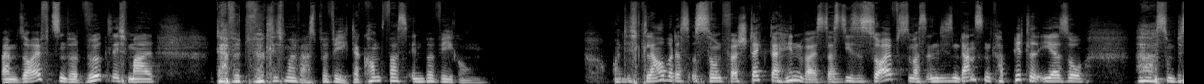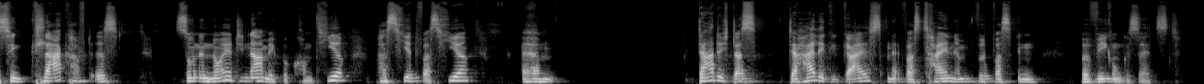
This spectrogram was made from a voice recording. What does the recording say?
Beim Seufzen wird wirklich mal, da wird wirklich mal was bewegt. Da kommt was in Bewegung. Und ich glaube, das ist so ein versteckter Hinweis, dass dieses Seufzen, was in diesem ganzen Kapitel eher so, ah, so ein bisschen klaghaft ist, so eine neue Dynamik bekommt. Hier passiert was. Hier, ähm, dadurch, dass der Heilige Geist an etwas teilnimmt, wird was in Bewegung gesetzt.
